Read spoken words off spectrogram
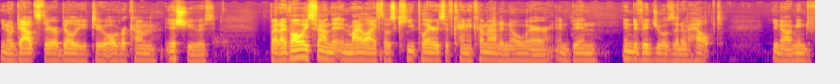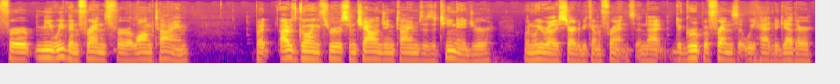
you know, doubts their ability to overcome issues but I've always found that in my life, those key players have kind of come out of nowhere and been individuals that have helped. You know, I mean, for me, we've been friends for a long time, but I was going through some challenging times as a teenager when we really started to become friends, and that the group of friends that we had together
